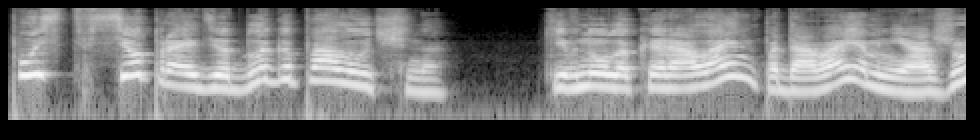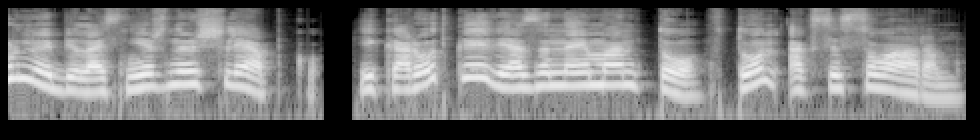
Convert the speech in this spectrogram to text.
Пусть все пройдет благополучно. Кивнула Кэролайн, подавая мне ажурную белоснежную шляпку и короткое вязаное манто в тон аксессуарам.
